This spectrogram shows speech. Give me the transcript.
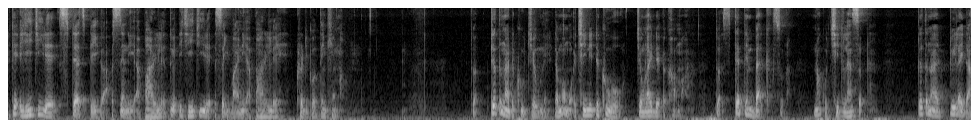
တကယ်အရေးကြီးတဲ့ steps တွေကအဆင့်တွေကဘာတွေလဲသူ့ရဲ့အရေးကြီးတဲ့အစိတ်ပိုင်းတွေကဘာတွေလဲ critical thinking မှာသူပြဿနာတစ်ခုကြုံနေဒါမှမဟုတ်အခြေအနေတစ်ခုကိုကြုံလိုက်တဲ့အခါမှာသူ stepping back ဆိုတာနောက်ကိုခြေတလန်းဆုပ်တာပြဿနာတွေးလိုက်တာ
